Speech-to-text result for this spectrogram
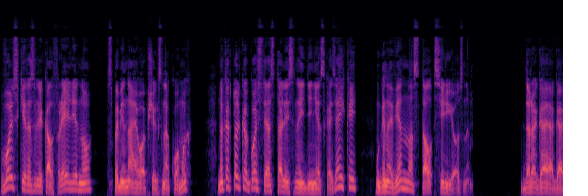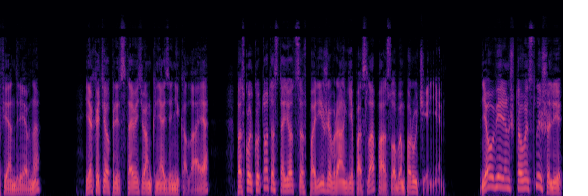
Вольский развлекал Фрейлину, вспоминая общих знакомых, но как только гости остались наедине с хозяйкой, мгновенно стал серьезным. «Дорогая Агафья Андреевна, я хотел представить вам князя Николая, поскольку тот остается в Париже в ранге посла по особым поручениям. Я уверен, что вы слышали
